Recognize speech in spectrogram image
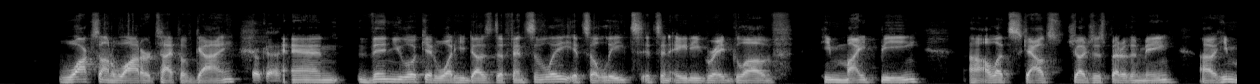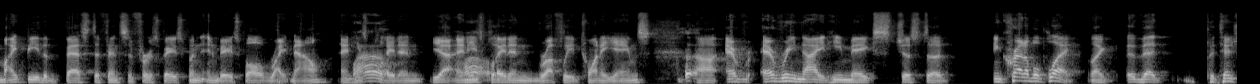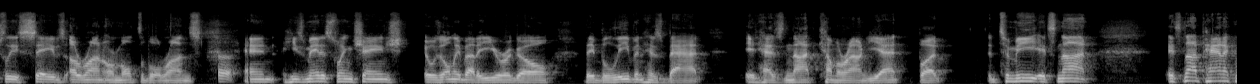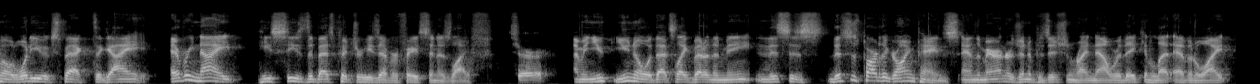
walks on water type of guy. Okay. And then you look at what he does defensively. It's elite. It's an 80 grade glove. He might be. Uh, I'll let scouts judge this better than me. Uh, he might be the best defensive first baseman in baseball right now, and wow. he's played in yeah, and wow. he's played in roughly 20 games. Uh, every every night he makes just a incredible play like uh, that potentially saves a run or multiple runs. And he's made a swing change. It was only about a year ago. They believe in his bat. It has not come around yet. But to me it's not it's not panic mode. What do you expect? The guy every night he sees the best pitcher he's ever faced in his life. Sure. I mean, you you know what that's like better than me. This is this is part of the growing pains, and the Mariners are in a position right now where they can let Evan White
